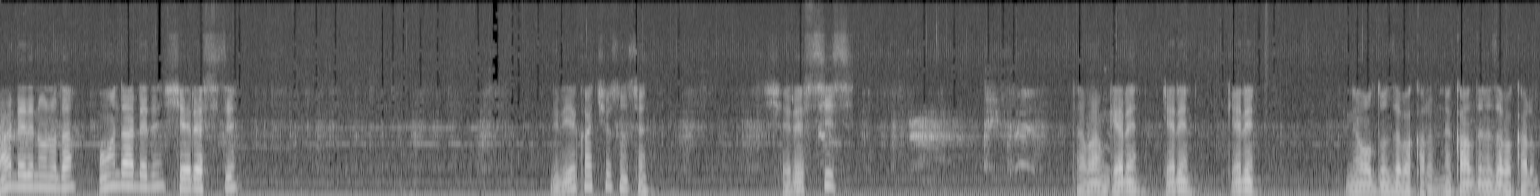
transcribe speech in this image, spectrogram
Halledin onu da. Onu da halledin şerefsizi. Nereye kaçıyorsun sen? Şerefsiz. Tamam gelin gelin gelin. Ne olduğunuza bakalım ne kaldığınıza bakalım.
